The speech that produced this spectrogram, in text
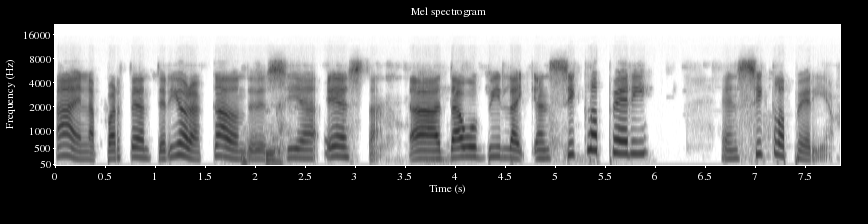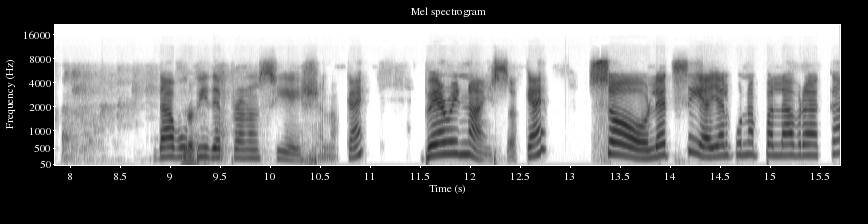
Ah, en la parte anterior, acá donde decía esta. Ah, that would be like encyclopedia. Encyclopedia. That would be the pronunciation, okay? Very nice, okay? So, let's see, ¿hay alguna palabra acá?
